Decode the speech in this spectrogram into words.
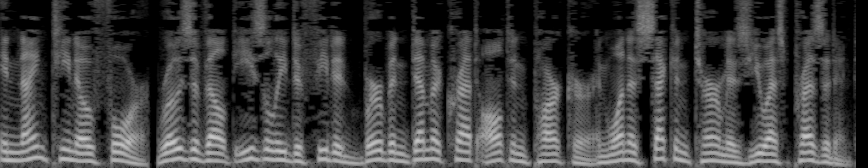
In 1904, Roosevelt easily defeated Bourbon Democrat Alton Parker and won a second term as U.S. President.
